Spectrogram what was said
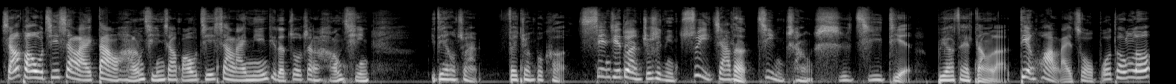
想要把握接下来大好行情，想要把握接下来年底的作战行情，一定要赚。非赚不可，现阶段就是你最佳的进场时机点，不要再等了，电话来做拨通喽。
